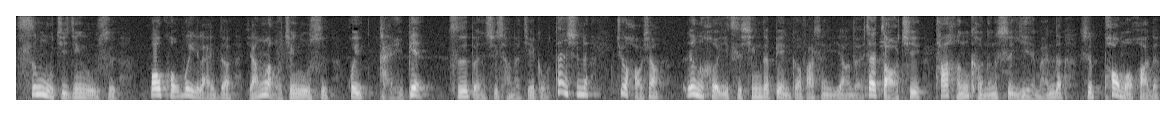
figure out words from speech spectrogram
私募基金入市，包括未来的养老金入市，会改变资本市场的结构。但是呢，就好像任何一次新的变革发生一样的，在早期它很可能是野蛮的、是泡沫化的、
